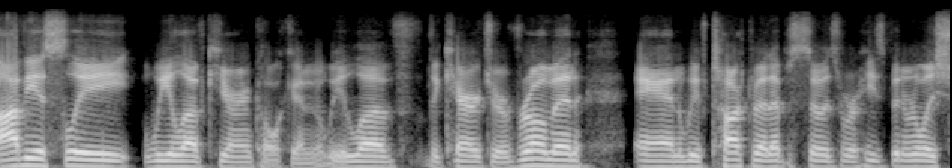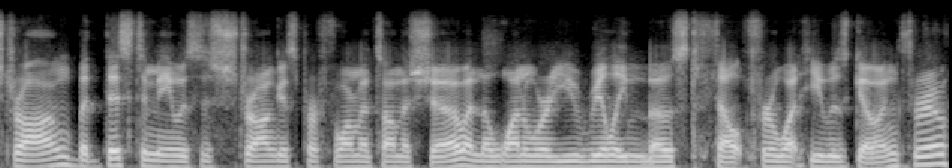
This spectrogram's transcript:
obviously we love Kieran Culkin. We love the character of Roman. And we've talked about episodes where he's been really strong. But this to me was his strongest performance on the show and the one where you really most felt for what he was going through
